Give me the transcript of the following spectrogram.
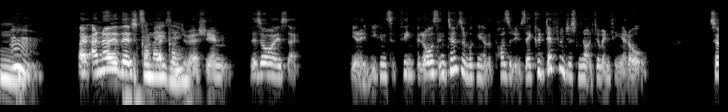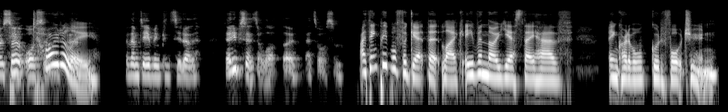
Mm. Mm. Like I know there's con- like, controversy and there's always like you know you can think, but also in terms of looking at the positives, they could definitely just not do anything at all. So it's so awesome. Totally. for, them to even consider thirty percent is a lot though. That's awesome. I think people forget that, like, even though, yes, they have incredible good fortune,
